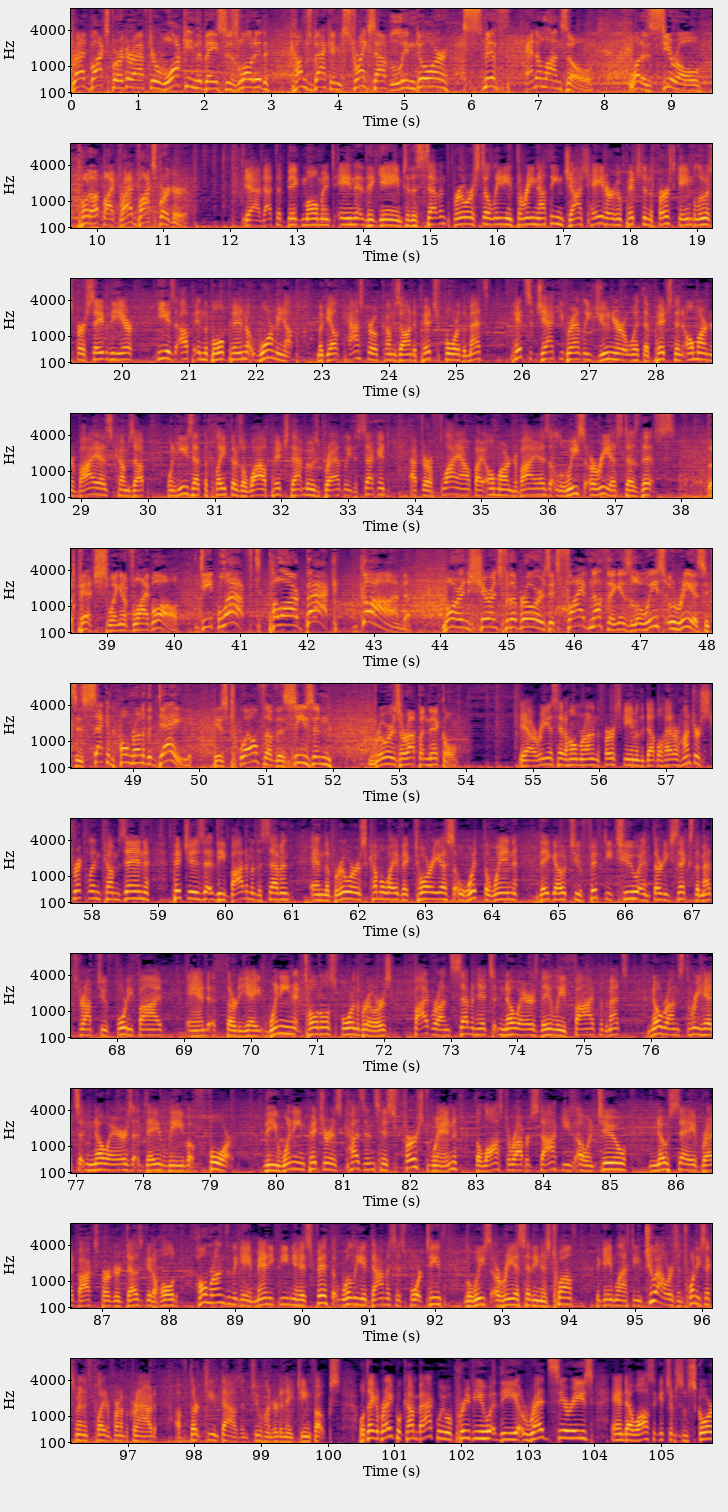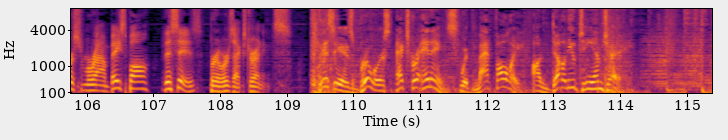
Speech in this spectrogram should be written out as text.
Brad Boxberger, after walking the bases loaded, comes back and strikes out Lindor, Smith, and Alonso. What a zero put up by Brad Boxberger. Yeah, that's a big moment in the game. To the seventh, Brewers still leading 3 0. Josh Hader, who pitched in the first game, blew his first save of the year. He is up in the bullpen, warming up. Miguel Castro comes on to pitch for the Mets, hits Jackie Bradley Jr. with a pitch. Then Omar Narvaez comes up. When he's at the plate, there's a wild pitch. That moves Bradley to second. After a flyout by Omar Narvaez, Luis Urias does this. The pitch, swinging a fly ball. Deep left. Pillar back. Gone. More insurance for the Brewers. It's 5 0 is Luis Urias. It's his second home run of the day. His 12th of the season. Brewers are up a nickel. Yeah, Urias hit a home run in the first game of the doubleheader. Hunter Strickland comes in, pitches the bottom of the seventh, and the Brewers come away victorious with the win. They go to 52 and 36. The Mets drop to 45 and 38. Winning totals for the Brewers five runs, seven hits, no errors. They leave five for the Mets. No runs, three hits, no errors. They leave four. The winning pitcher is Cousins, his first win. The loss to Robert Stock, he's 0 2. No save. Brad Boxberger does get a hold. Home runs in the game. Manny Piña his fifth. Willie Adames his 14th. Luis Urias hitting his 12th. The game lasting two hours and 26 minutes played in front of a crowd of 13,218 folks. We'll take a break. We'll come back. We will preview the Red Series, and uh, we'll also get you some scores from around baseball. This is Brewers Extra Innings. This is Brewers Extra Innings with Matt Pauley on WTMJ.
